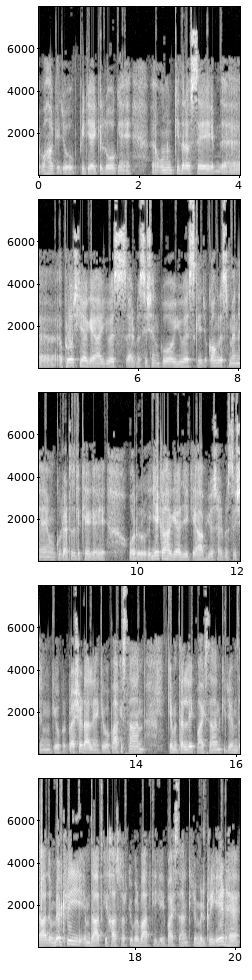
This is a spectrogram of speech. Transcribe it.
वहाँ के जो पीटीआई के लोग हैं उनकी तरफ़ से अप्रोच किया गया यूएस एडमिनिस्ट्रेशन को यूएस के जो कांग्रेसमैन हैं, उनको लेटर्स लिखे गए और ये कहा गया जी कि आप यूएस एडमिनिस्ट्रेशन के ऊपर प्रेशर डालें कि वो पाकिस्तान के मतलब पाकिस्तान की जो इमदाद और मिलिट्री इमदाद की खासतौर के ऊपर बात की गई, पाकिस्तान की जो मिलिट्री एड है,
